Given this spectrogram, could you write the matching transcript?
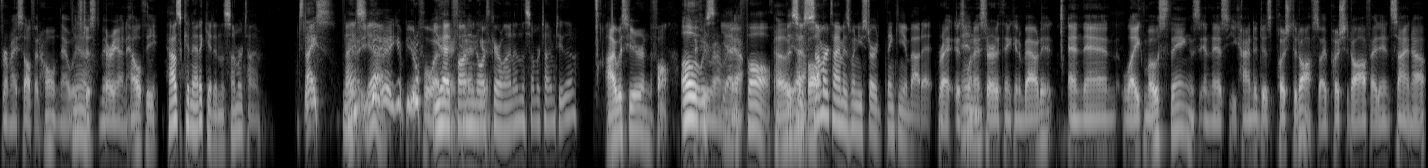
for myself at home that was Yeah. just very unhealthy. How's Connecticut in the summertime? It's nice. You Nice, you yeah. Get, you get beautiful you had fun in North Carolina in the summertime too, though. I was here in the fall. Oh, it was yeah, yeah. the fall. Oh, But So. Fall. summertime is when you started thinking about it. Right. It's when I started thinking about it. And then, like most things in this, you kind of just pushed it off. So I pushed it off. I didn't sign up.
